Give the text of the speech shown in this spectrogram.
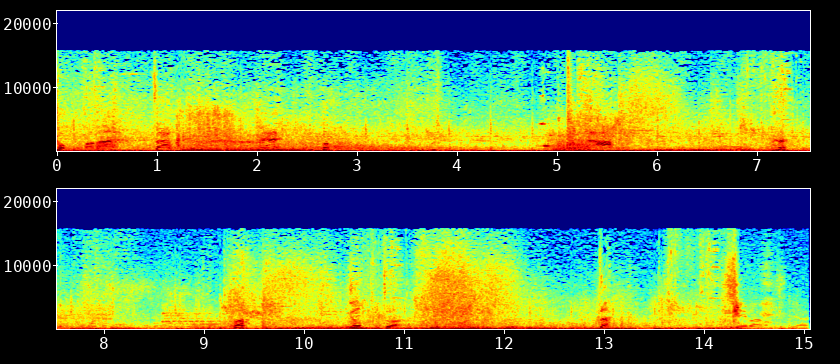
このまま。だよっ。とだ始末してやる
